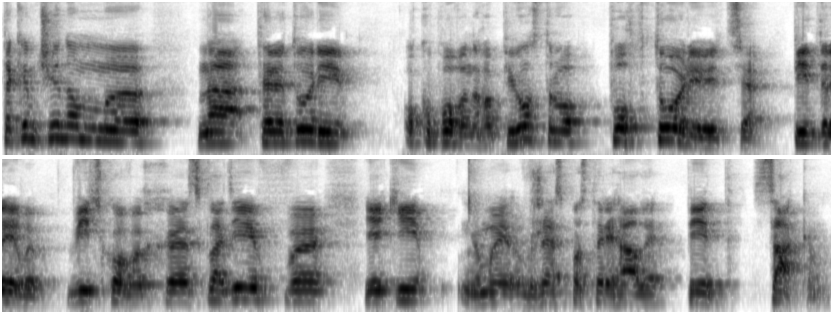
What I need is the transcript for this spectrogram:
Таким чином, е, на території окупованого півострова повторюються підриви військових е, складів, е, які ми вже спостерігали під Саком.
